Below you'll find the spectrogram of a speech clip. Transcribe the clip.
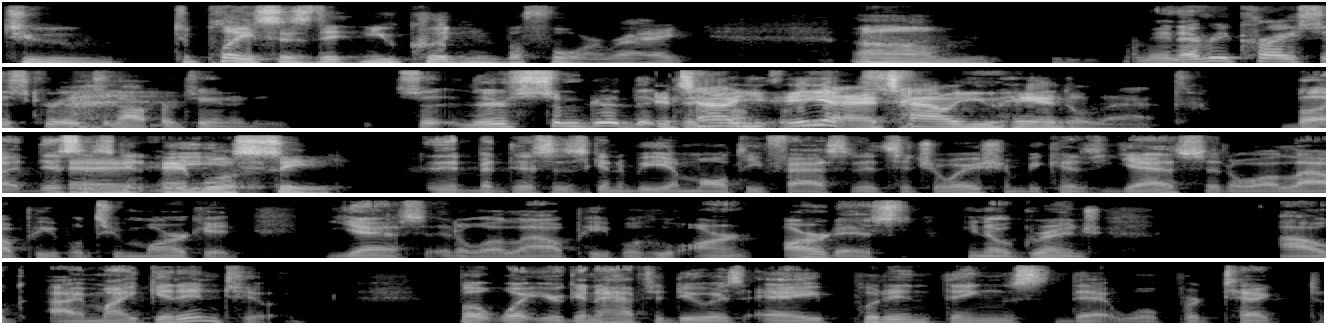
to to places that you couldn't before, right? Um, I mean, every crisis creates an opportunity. So there's some good that it's could how come you yeah, this. it's how you handle that, But this is and, going to be and we'll see. But this is going to be a multifaceted situation because yes it'll allow people to market yes it'll allow people who aren't artists you know grinch i'll i might get into it. But what you're going to have to do is a put in things that will protect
